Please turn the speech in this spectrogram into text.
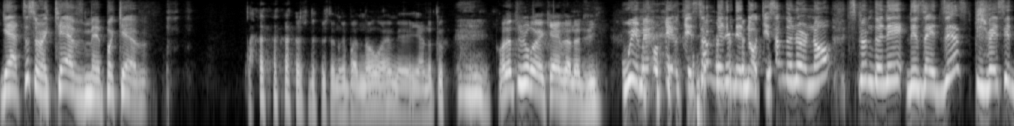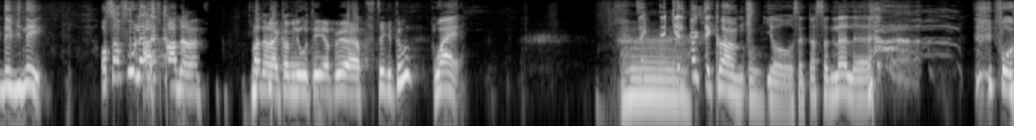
gars, ça c'est un Kev, mais pas Kev? je, don- je donnerai pas de nom, hein, mais il y en a tout. On a toujours un Kev dans notre vie. Oui, mais ok, ok, sans me donner des noms. Ok, sans me donner un nom, tu peux me donner des indices, puis je vais essayer de deviner. On s'en fout là. Ah, tu parles dans, tu parles dans la communauté un peu artistique et tout? Ouais. Euh, t'es quelqu'un que t'es comme, yo, cette personne-là, là, faut,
